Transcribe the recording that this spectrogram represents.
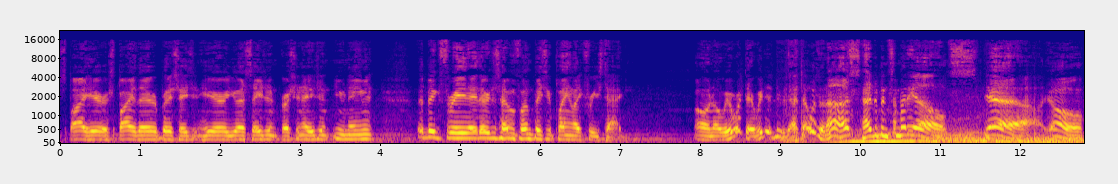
Spy here, spy there, British agent here, US agent, Russian agent, you name it. The big three, they, they're just having fun basically playing like freeze tag. Oh no, we weren't there. We didn't do that. That wasn't us. Had to have been somebody else. Yeah. Oh.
